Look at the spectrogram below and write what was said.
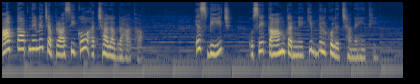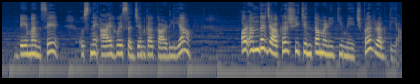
आग तापने में चपरासी को अच्छा लग रहा था। इस बीच उसे काम करने की बिल्कुल इच्छा नहीं थी। बेमन से उसने आए हुए सज्जन का कार्ड लिया और अंदर जाकर श्री चिंतामणि की मेज पर रख दिया।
